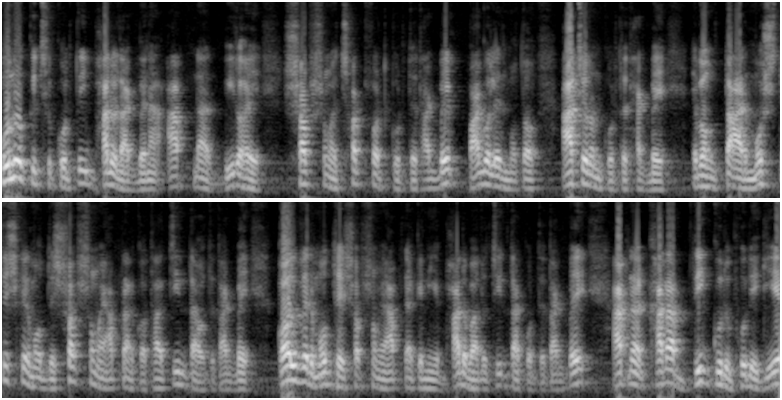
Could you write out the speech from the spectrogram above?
কোনো কিছু করতেই ভালো লাগবে না। আপনার বিরহে সবসময় ছটফট করতে থাকবে, পাগলের মতো আচরণ করতে থাকবে এবং তার মস্তিষ্কের মধ্যে সবসময় আপনার কথা চিন্তা হতে থাকবে। কল্পের মধ্যে সবসময় আপনাকে নিয়ে ভালো ভালো চিন্তা করতে থাকবে। আপনার খারাপ দিকগুলো ভুলে গিয়ে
